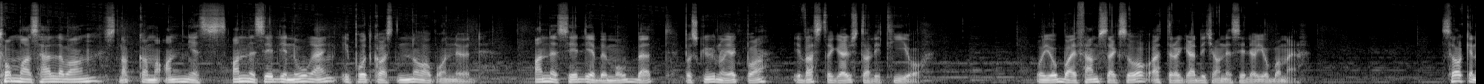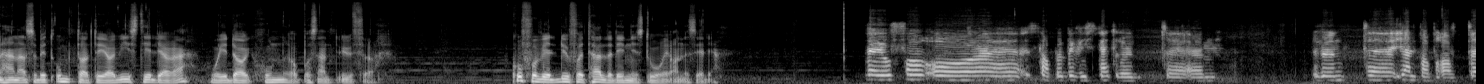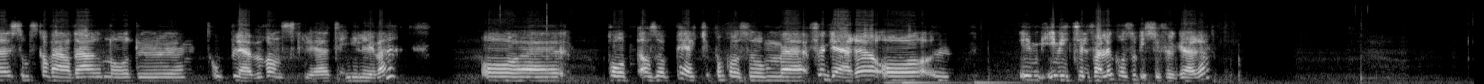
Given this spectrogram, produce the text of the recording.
Thomas Hellevang snakker med Anne Silje Noreng i podkasten Nav og nød. Anne Silje ble mobbet på skolen hun gikk på, i Vestre Gausdal i ti år. Og jobba i fem-seks år, og etter det greide ikke Anne Silje å jobbe mer. Saken hennes er blitt omtalt i avis tidligere, og er i dag 100% ufør. Hvorfor vil du fortelle din historie, Anne Silje? Det er jo for å eh, skape bevissthet rundt eh, rundt eh, hjelpeapparatet som skal være der når du opplever vanskelige ting i livet. Og eh, på, altså, peke på hva som eh, fungerer, og i, i, mitt tilfelle hva som ikke fungerer.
